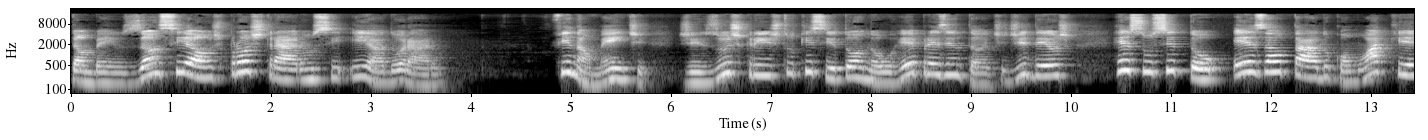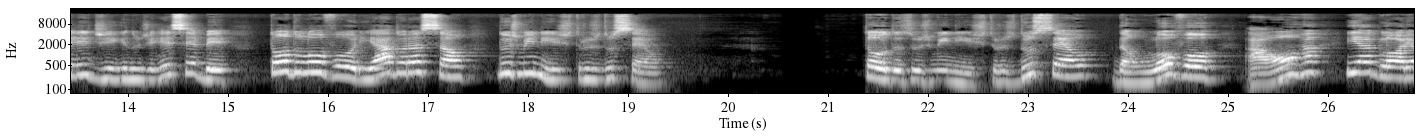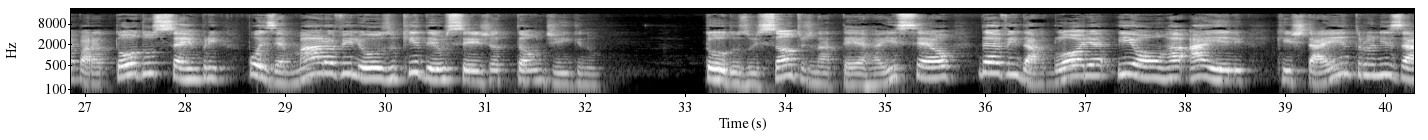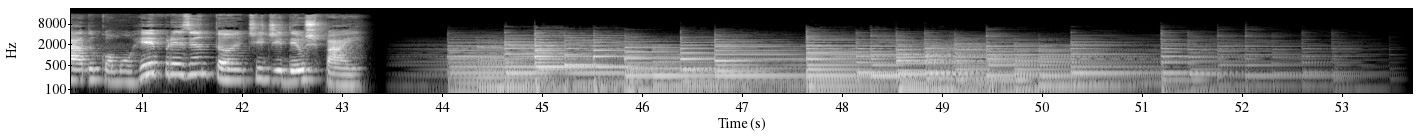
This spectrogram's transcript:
Também os anciãos prostraram-se e adoraram. Finalmente, Jesus Cristo, que se tornou o representante de Deus, ressuscitou exaltado como aquele digno de receber todo louvor e adoração dos ministros do céu. Todos os ministros do céu dão louvor, a honra e a glória para todos sempre, pois é maravilhoso que Deus seja tão digno. Todos os santos na terra e céu devem dar glória e honra a Ele, que está entronizado como representante de Deus Pai.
